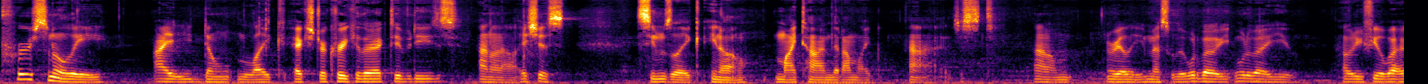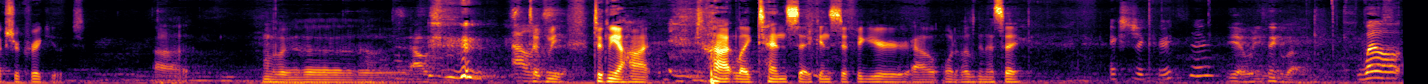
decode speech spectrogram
personally I don't like extracurricular activities. I don't know. It just seems like, you know, my time that I'm like ah, just I don't really mess with it. What about? What about you? How do you feel about extracurriculars? Uh, uh, took me took me a hot hot like ten seconds to figure out what I was gonna say. Extracurricular? Yeah, what do you think about it? Well,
